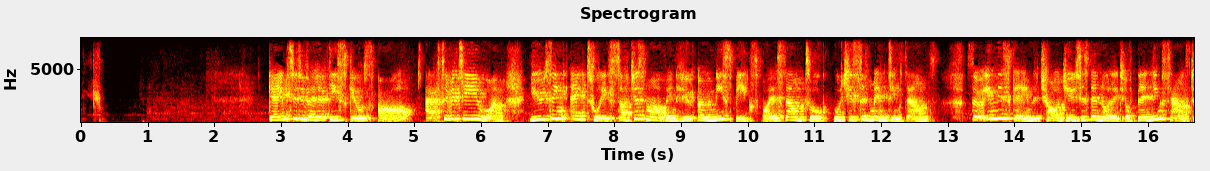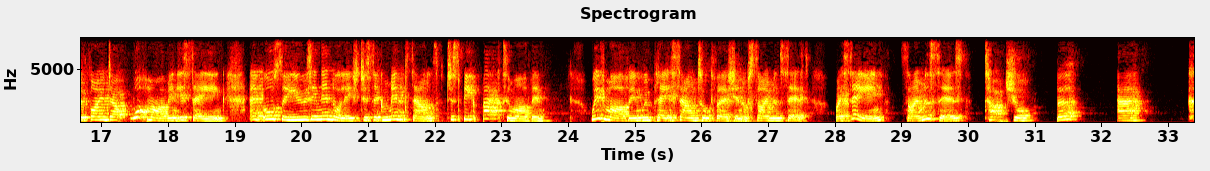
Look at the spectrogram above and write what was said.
Games to develop these skills are Activity 1 Using a toy such as Marvin, who only speaks via sound talk, which is segmenting sounds. So in this game, the child uses their knowledge of blending sounds to find out what Marvin is saying and also using their knowledge to segment sounds to speak back to Marvin. With Marvin, we play a sound talk version of Simon Says by saying, Simon says, touch your b, a, k,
